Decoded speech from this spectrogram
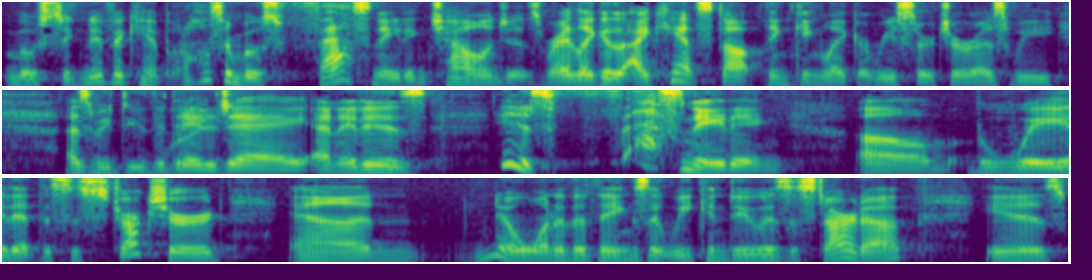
most significant but also most fascinating challenges right? Like i can't stop thinking like a researcher as we as we do the day to day and it is it is fascinating um, the mm-hmm. way that this is structured. And you know one of the things that we can do as a startup is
